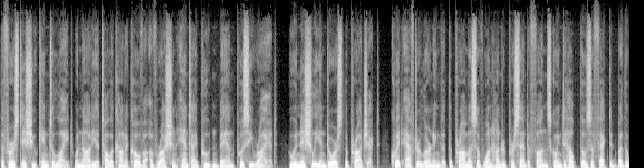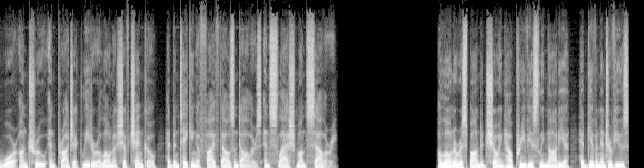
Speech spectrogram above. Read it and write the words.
The first issue came to light when Nadia Tolokonnikova of Russian anti-Putin band Pussy Riot, who initially endorsed the project, quit after learning that the promise of 100% of funds going to help those affected by the war untrue and project leader Alona Shevchenko had been taking a $5,000 and slash month salary. Alona responded showing how previously Nadia had given interviews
